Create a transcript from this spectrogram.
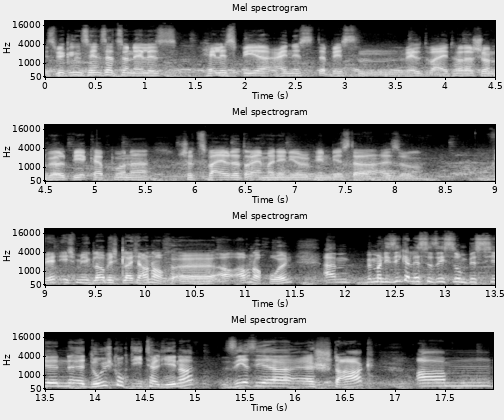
ist wirklich ein sensationelles, helles Bier, eines der besten weltweit. Hat er schon World Beer Cup gewonnen, schon zwei oder dreimal den European Beer Star. Also werde ich mir, glaube ich, gleich auch noch, äh, auch noch holen. Ähm, wenn man die Siegerliste sich so ein bisschen äh, durchguckt, die Italiener, sehr, sehr äh, stark. Ähm,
